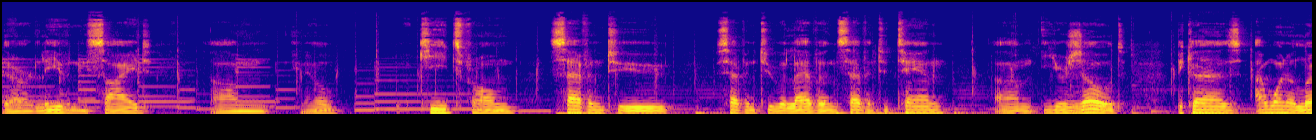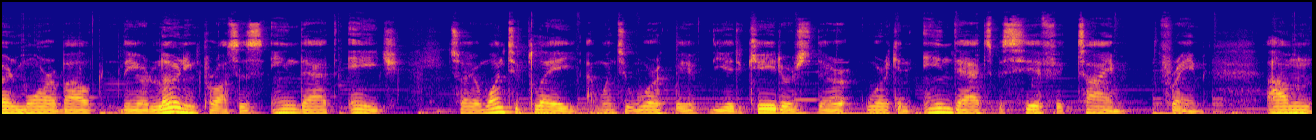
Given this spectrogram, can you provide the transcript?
that are living inside, um, you know, kids from seven to seven to 11, seven to ten um, years old, because I want to learn more about their learning process in that age. So I want to play, I want to work with the educators that are working in that specific time frame. Um,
